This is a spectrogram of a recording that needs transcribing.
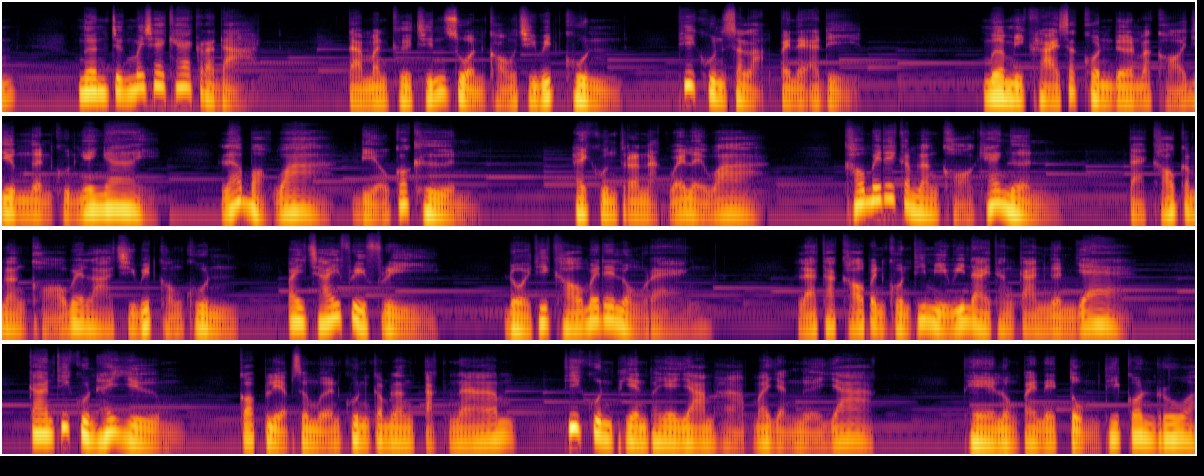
เงินจึงไม่ใช่แค่กระดาษ แต่มันคือชิ้นส่วนของชีวิตคุณ ที่คุณสละไปในอดีต เมื่อมีใครสักคนเดินมาขอยืมเงินคุณง่าย ๆ แล้วบอกว่า เดี๋ยวก็คืน ให้คุณตระหนักไว้เลยว่า เขาไม่ได้กำลังขอแค่เงิน แต่เขากำลังขอเวลาชีวิตของคุณไปใช้ฟรีๆ โดยที่เขาไม่ได้ลงแรง และถ้าเขาเป็นคนที่มีวินัยทางการเงินแย่ การที่คุณให้ยืม ก็เปรียบเสมือนคุณกำลังตักน้ำที่คุณเพียรพยายามหาบมาอย่างเหนื่อยยาก เทลงไปในตุ่มที่ก้นรั่ว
